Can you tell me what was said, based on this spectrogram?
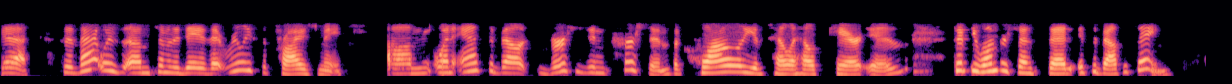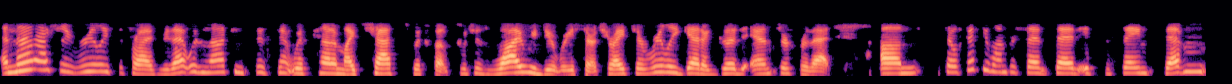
Yeah, so that was um, some of the data that really surprised me. Um, when asked about versus in person, the quality of telehealth care is 51% said it's about the same. And that actually really surprised me. That was not consistent with kind of my chats with folks, which is why we do research, right? To really get a good answer for that. Um, so 51% said it's the same, 7%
